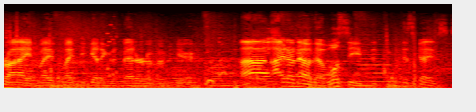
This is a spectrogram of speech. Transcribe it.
pride might might be getting the better of him here. Uh, I don't know, though. We'll see. Th- This guy's...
